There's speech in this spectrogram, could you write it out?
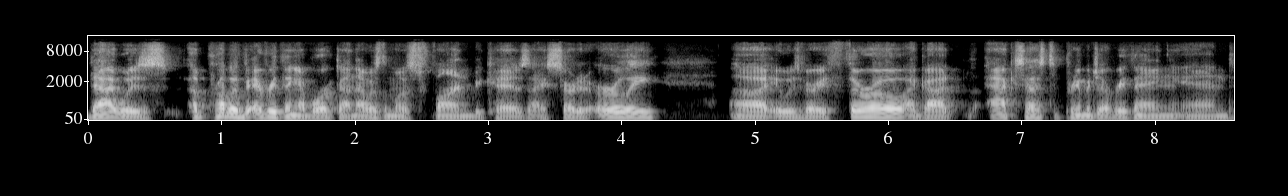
that was uh, probably everything I've worked on. That was the most fun because I started early uh, it was very thorough. I got access to pretty much everything, and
